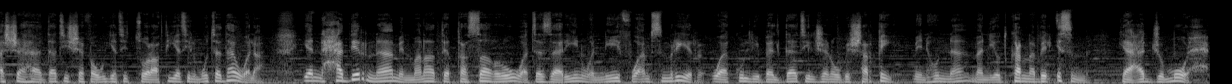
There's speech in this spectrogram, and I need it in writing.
الشهادات الشفوية التراثية المتداولة. ينحدرن من مناطق صغرو وتزارين والنيف وأمسمرير وكل بلدات الجنوب الشرقي منهن من يذكرن بالاسم كعد جموح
